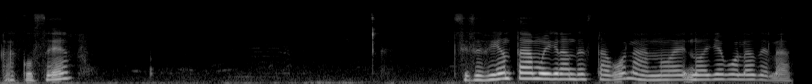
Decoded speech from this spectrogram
a coser. Si se fijan está muy grande esta bola no hay, no hay bolas de las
